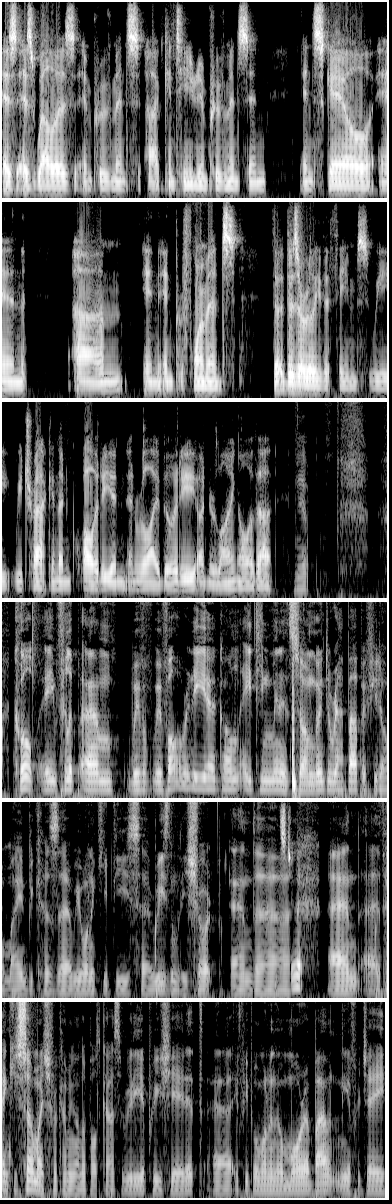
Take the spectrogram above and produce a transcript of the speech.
as as well as improvements, uh, continued improvements in in scale, in um, in in performance. Th- those are really the themes we we track, and then quality and, and reliability underlying all of that. Cool. Hey, Philip, um, we've we've already uh, gone 18 minutes, so I'm going to wrap up if you don't mind, because uh, we want to keep these uh, reasonably short. And uh, Let's do it. And uh, thank you so much for coming on the podcast. I really appreciate it. Uh, if people want to know more about Neo4j,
